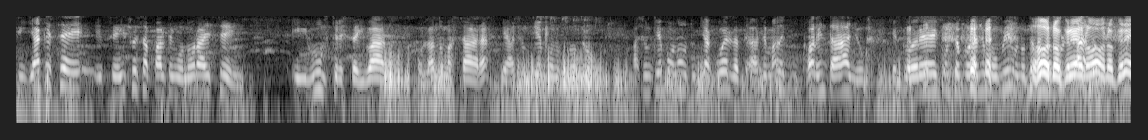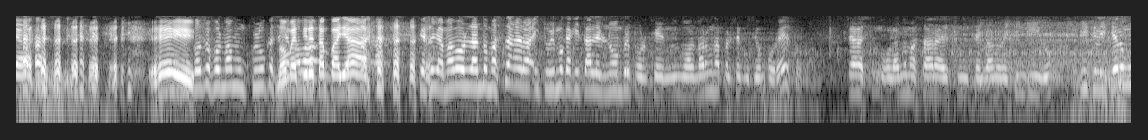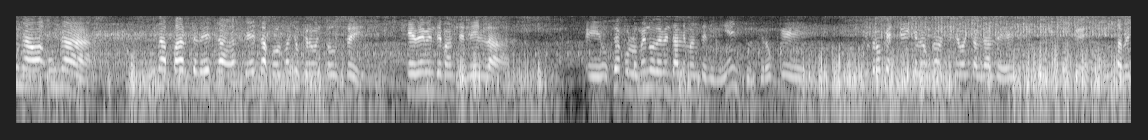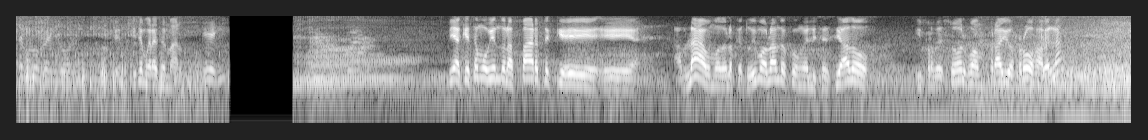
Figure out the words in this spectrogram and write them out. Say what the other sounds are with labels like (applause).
si ya que se, se hizo esa parte en honor a ese ilustre ceibano, Orlando Mazara, que hace un tiempo nosotros, hace un tiempo no, tú te acuerdas, hace más de 40 años, que tú eres contemporáneo conmigo. No, estoy (laughs) no crea, no, no crea. (laughs) Nosotros formamos un club que se no me llamaba- tires tan para allá. (laughs) que se llamaba Orlando Mazara y tuvimos que quitarle el nombre porque nos armaron una persecución por eso. O sea, Orlando Mazara es un ceibano distinguido y si le hicieron una, una, una parte de esa, de esa forma, yo creo entonces que deben de mantenerla, eh, o sea, por lo menos deben darle mantenimiento y creo que, yo creo que sí, que Leo Francis se va a encargar de eso, Ok, juntamente con los regidores. Muchísimas gracias, hermano. Bien. Bien, aquí estamos viendo la parte que eh, hablábamos, de los que estuvimos hablando con el licenciado y profesor Juan Prayo Roja, ¿verdad?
